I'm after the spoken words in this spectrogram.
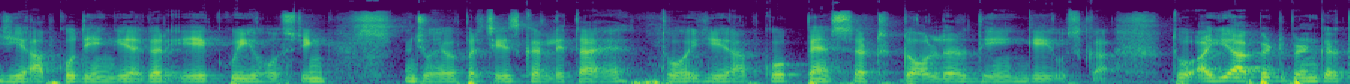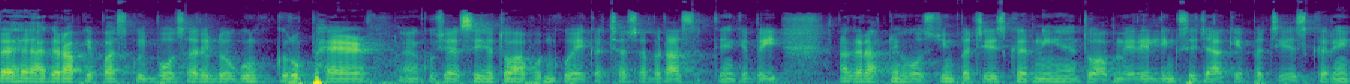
ये आपको देंगे। अगर एक कोई होस्टिंग जो है वो परचेज़ कर लेता है तो ये आपको पैंसठ डॉलर देंगे उसका। तो ये आप पे डिपेंड करता है, अगर आपके पास कोई बहुत सारे लोगों, ग्रुप है कुछ ऐसे है तो आप उनको एक अच्छा सा बता सकते हैं कि भाई, अगर आपने होस्टिंग परचेज़ करनी है तो आप मेरे लिंक से जाके परचेज़ करें।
